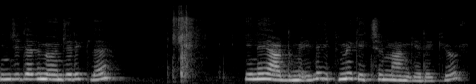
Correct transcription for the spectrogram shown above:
incilerimi öncelikle iğne yardımı ile ipime geçirmem gerekiyor.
